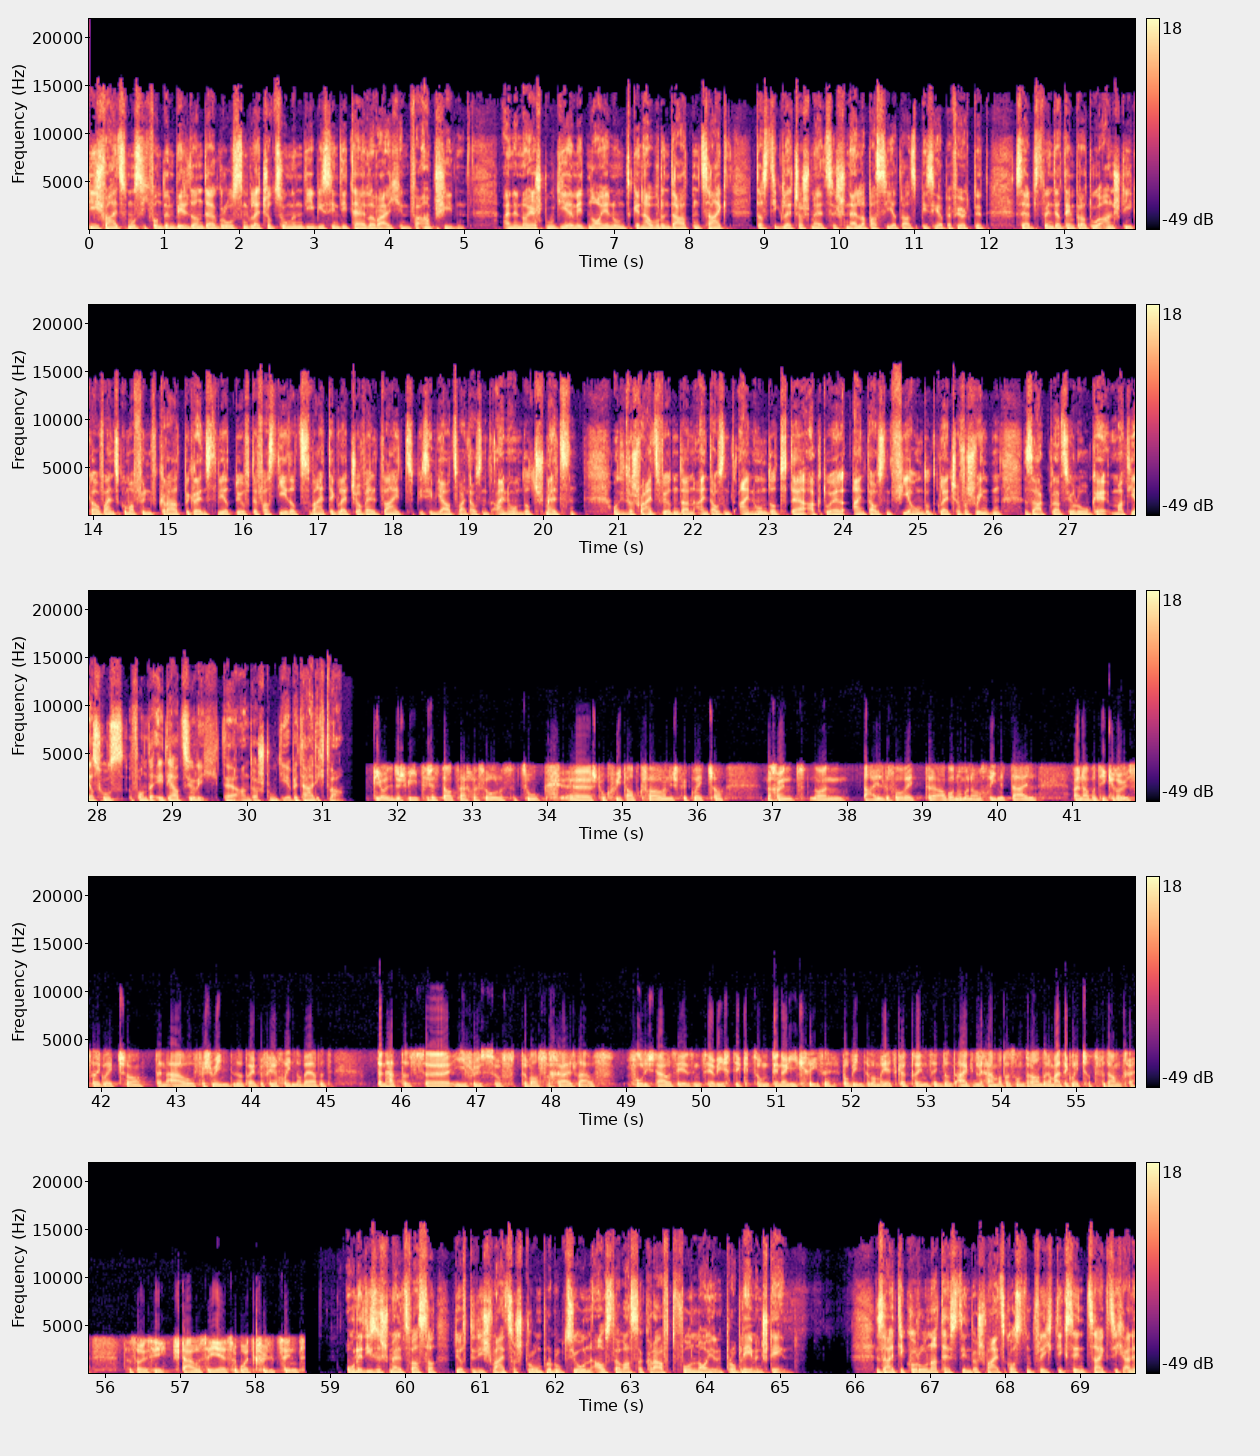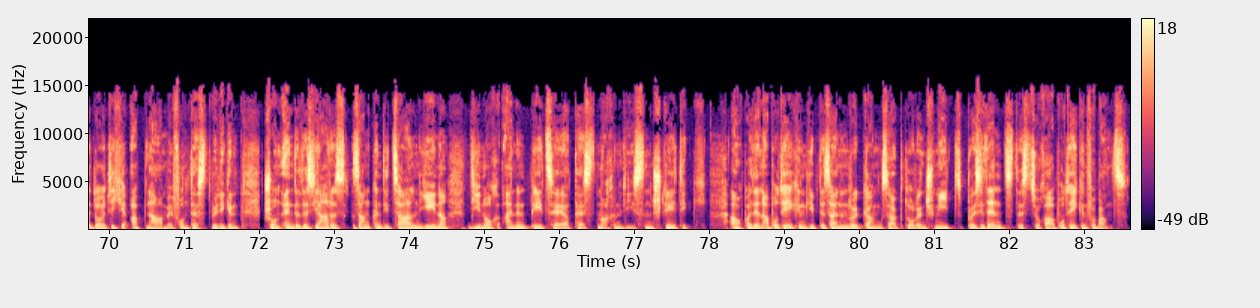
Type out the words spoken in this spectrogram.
Die Schweiz muss sich von den Bildern der großen Gletscherzungen, die bis in die Täler reichen, verabschieden. Eine neue Studie mit neuen und genaueren Daten zeigt, dass die Gletscherschmelze schneller passiert als bisher befürchtet. Selbst wenn der Temperaturanstieg auf 1,5 Grad begrenzt wird, dürfte fast jeder zweite Gletscher weltweit bis im Jahr 2100 schmelzen. Und in der Schweiz würden dann 1100 der aktuell 1400 Gletscher verschwinden, sagt Glaziologe Matthias Huss von der ETH Zürich, der an der Studie beteiligt war. Bei uns in der Schweiz ist es tatsächlich so, dass der Zug äh, ein Stück weit abgefahren ist für Gletscher. Man könnte noch einen Teil davon retten, aber nur noch einen kleinen Teil. Wenn aber die größeren Gletscher dann auch verschwinden oder eben viel kleiner werden, dann hat das äh, Einfluss auf den Wasserkreislauf. Volle Stauseen sind sehr wichtig, um die Energiekrise zu überwinden, wo wir jetzt gerade drin sind. Und eigentlich haben wir das unter anderem auch den Gletscher zu verdanken, dass unsere Stauseen so gut gefüllt sind. Ohne dieses Schmelzwasser dürfte die Schweizer Stromproduktion aus der Wasserkraft vor neuen Problemen stehen. Seit die Corona-Tests in der Schweiz kostenpflichtig sind, zeigt sich eine deutliche Abnahme von Testwilligen. Schon Ende des Jahres sanken die Zahlen jener, die noch einen PCR-Test machen ließen, stetig. Auch bei den Apotheken gibt es einen Rückgang, sagt Lorenz Schmid, Präsident des Zürcher Apothekenverbands.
